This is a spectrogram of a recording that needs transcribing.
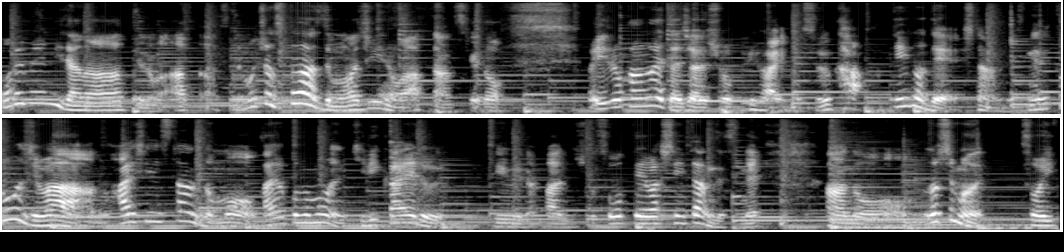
これ便利だなーっていうのがあったんですね。もちろん STORES でも同じのがあったんですけど、いろいろ考えたら、じゃあ Shopify にするかっていうのでしたんですね。当時は、あの配信スタンドも外国のものに切り替えるっていうような感じと想定はしていたんですね。あの、どうしてもそういっ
